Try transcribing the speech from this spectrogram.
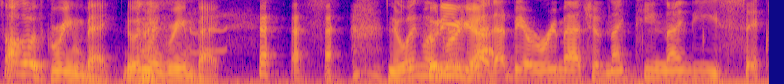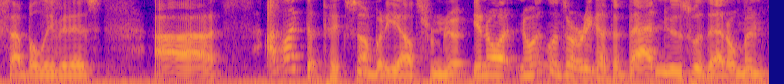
So I'll go with Green Bay, New England Green Bay. New England. Who do you Green Bay. That'd be a rematch of 1996, I believe it is. Uh, I'd like to pick somebody else from New. You know what? New England's already got the bad news with Edelman.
